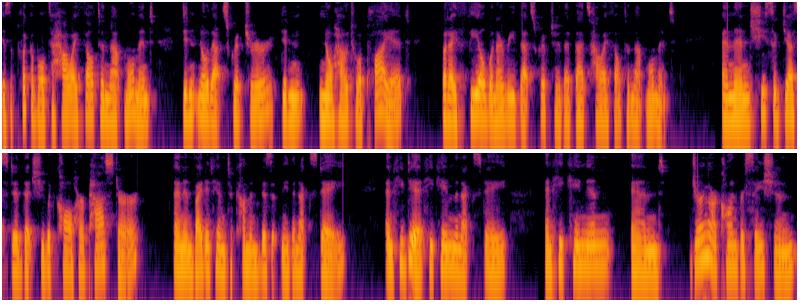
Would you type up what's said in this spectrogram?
is applicable to how I felt in that moment. Didn't know that scripture, didn't know how to apply it, but I feel when I read that scripture that that's how I felt in that moment. And then she suggested that she would call her pastor and invited him to come and visit me the next day. And he did. He came the next day and he came in and during our conversation,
